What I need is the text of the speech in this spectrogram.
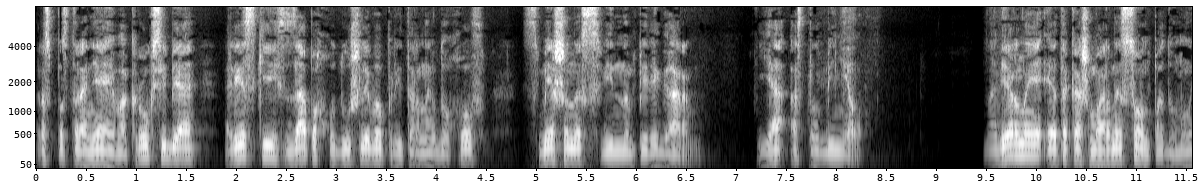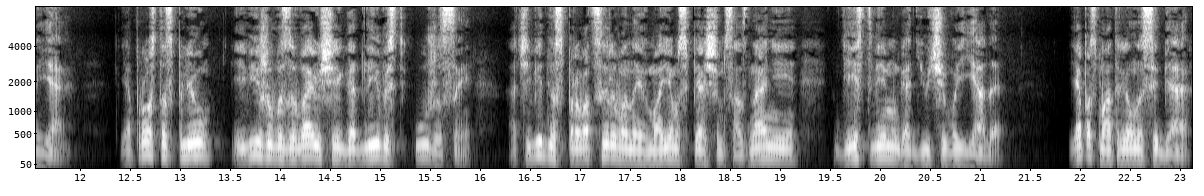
распространяя вокруг себя резкий запах удушливо приторных духов, смешанных с винным перегаром. Я остолбенел. Наверное, это кошмарный сон, подумал я. Я просто сплю и вижу вызывающие годливость ужасы, очевидно спровоцированные в моем спящем сознании действием гадючего яда. Я посмотрел на себя,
